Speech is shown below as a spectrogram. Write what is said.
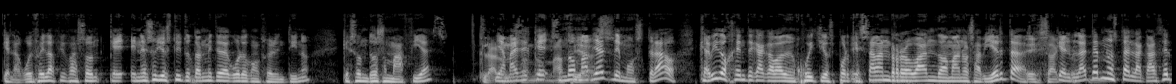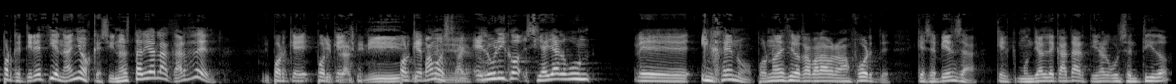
Que la UEFA y la FIFA son... Que en eso yo estoy totalmente de acuerdo con Florentino, que son dos mafias. Claro y además es que dos son dos mafias. mafias demostrado. Que ha habido gente que ha acabado en juicios porque estaban robando a manos abiertas. Exacto. Que el Blatter no está en la cárcel porque tiene 100 años, que si no estaría en la cárcel. Porque, y porque, Platini, porque vamos, y- el único, si hay algún eh, ingenuo, por no decir otra palabra más fuerte, que se piensa que el Mundial de Qatar tiene algún sentido,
